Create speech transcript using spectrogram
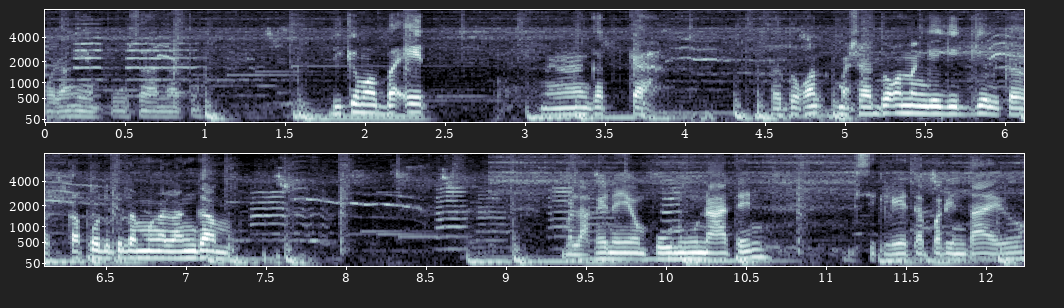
walang yung pusa na to. Di ka mabait. Nangagat ka. Masyado ka, masyado ka nanggigigil. Ka, katulad ka ng mga langgam. Malaki na yung puno natin. Bisikleta pa rin tayo.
